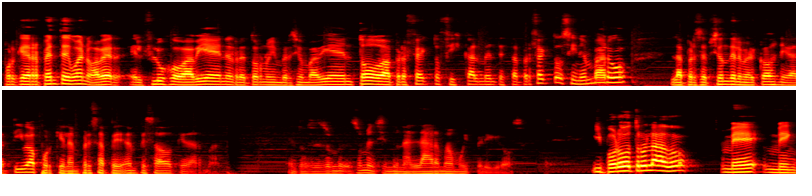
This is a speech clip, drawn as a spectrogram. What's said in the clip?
Porque de repente, bueno, a ver, el flujo va bien, el retorno de inversión va bien, todo va perfecto, fiscalmente está perfecto. Sin embargo, la percepción del mercado es negativa porque la empresa ha empezado a quedar mal. Entonces eso, me enciende una alarma muy peligrosa. Y por otro lado, me, me,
